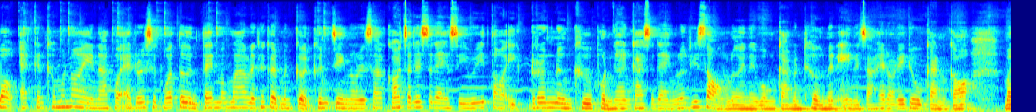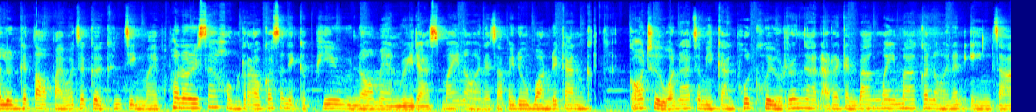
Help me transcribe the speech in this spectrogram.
บอกแอดกันเข้ามาหน่อยนะเพราะแอดรู้สึกว่าตื่นเต้นมากๆเลยถ้าเกิดมันเกิดขึ้นจริงโนริซ่าก็จะได้แสดงซีรีส์ต่ออีกเรื่องหนึ่งคือผลงานการแสดงเรื่องที่สองเลยในวงการบันเทิงนั่นเองนะจ๊ะให้เราได้ดูกันก็มาลุ้นกันต่อไปว่าจะเกิดขึ้นจริงไหมเพราะนริซาของเราก็สนิทกับพี่นอร์แมนรีดัสไม่น้อยนะจ๊ะไปดูบอลด้วยกัน ก็ถือว่าน่าจะมีการพูดคุยเรื่องงานอะไรกันบ้างไม่มากก็น้อยนั่นเองจ้า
